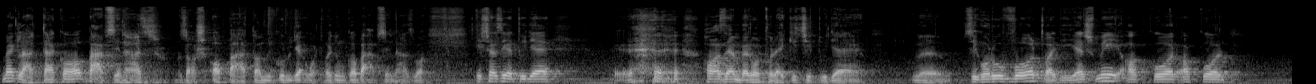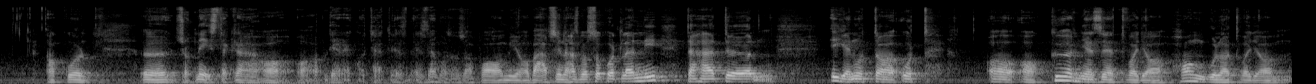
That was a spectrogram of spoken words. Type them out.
meg látták a bábszínházas apát, amikor ugye ott vagyunk a bábszínházban. És ezért ugye, ha az ember otthon egy kicsit ugye szigorúbb volt, vagy ilyesmi, akkor, akkor, akkor csak néztek rá a, a gyerek, hogy hát ez, ez nem az az apa, ami a bábszínházban szokott lenni, tehát igen, ott, a, ott a, a környezet, vagy a hangulat, vagy a,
